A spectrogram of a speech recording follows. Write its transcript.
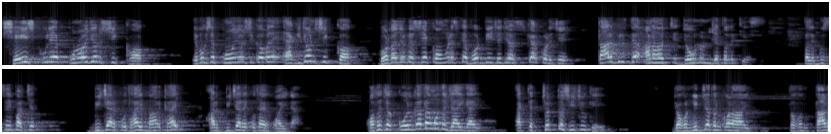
সেই স্কুলে পনেরো জন শিক্ষক এবং সে পনেরো জন শিক্ষক বলে একজন শিক্ষক জন্য সে কংগ্রেসকে ভোট দিয়েছে, যেটা স্বীকার করেছে, তার বিরুদ্ধে আনা হচ্ছে যৌন নির্যাতনের কেস। তাহলে বুঝতেই পারছেন, বিচার কোথায় মার খায় আর বিচারে কোথায় হয় না। অথচ কলকাতা মতো জায়গায় একটা ছোট্ট শিশুকে যখন নির্যাতন করা হয় তখন তার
